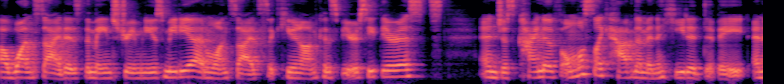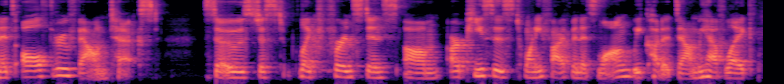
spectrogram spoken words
uh, one side is the mainstream news media, and one side's the QAnon conspiracy theorists and just kind of almost like have them in a heated debate. And it's all through found text. So it was just like, for instance, um, our piece is 25 minutes long. We cut it down. We have like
